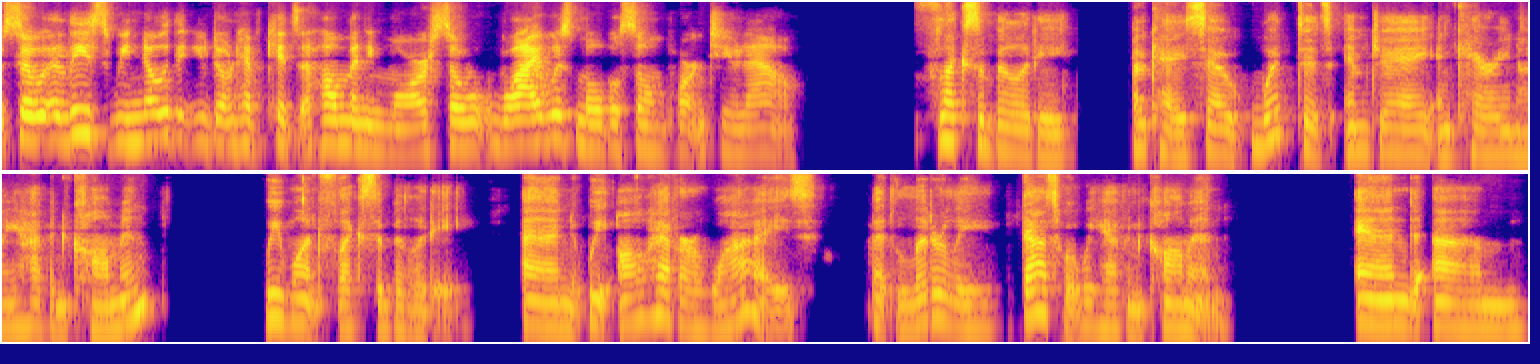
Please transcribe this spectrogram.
so at least we know that you don't have kids at home anymore. So why was mobile so important to you now? Flexibility. Okay, so what does MJ and Carrie and I have in common? We want flexibility, and we all have our whys, but literally, that's what we have in common. And um,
